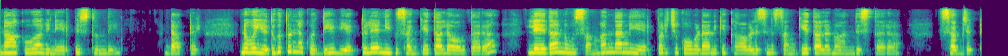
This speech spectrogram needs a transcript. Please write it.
నాకు అవి నేర్పిస్తుంది. డాక్టర్ నువ్వు ఎదుగుతున్న కొద్దీ వ్యక్తులే నీకు సంకేతాలు అవుతారా? లేదా నువ్వు సంబంధాన్ని ఏర్పరచుకోవడానికి కావలసిన సంకేతాలను అందిస్తారా? సబ్జెక్ట్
